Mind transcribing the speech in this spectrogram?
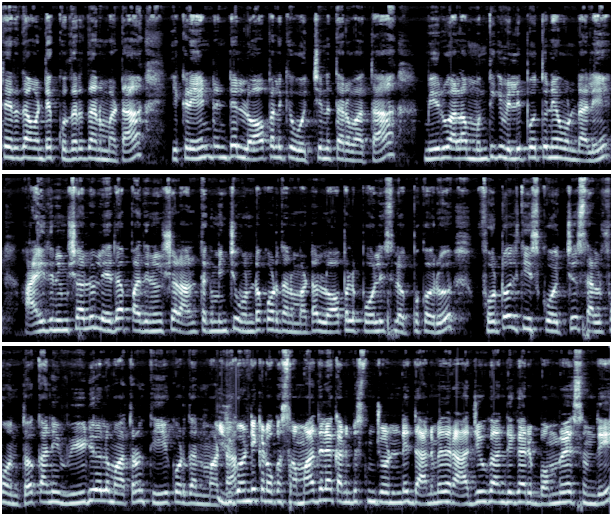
తీరదామంటే కుదరదనమాట ఇక్కడ ఏంటంటే లోపలికి వచ్చిన తర్వాత మీరు అలా ముందుకు వెళ్ళిపోతూనే ఉండాలి. ఐదు నిమిషాలు లేదా పది నిమిషాలు అంతకు మించి ఉండకూడదు అనమాట లోపల పోలీసులు ఒప్పుకోరు. ఫోటోలు తీసుకోవచ్చు సెల్ ఫోన్తో కానీ వీడియోలు మాత్రం తీయకూడదనమాట ఇదిగోండి ఇక్కడ ఒక సమాధిలా కనిపిస్తుంది చూడండి. దాని మీద రాజీవ్ గాంధీ గారి బొమ్మ వేసి ఉంది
